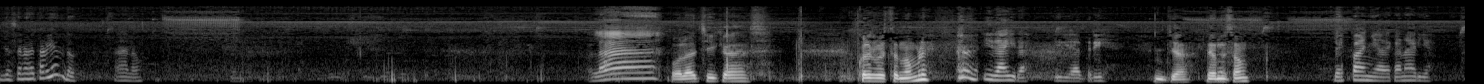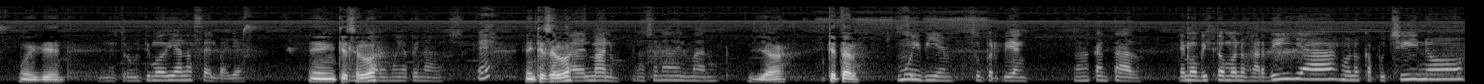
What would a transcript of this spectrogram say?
¿Ya se nos está viendo? Ah, no. Hola. Hola chicas. ¿Cuál es vuestro nombre? Idaira y Beatriz. Ya. ¿De dónde son? De España, de Canarias. Muy bien. Nuestro último día en la selva ya. ¿En qué selva? Estamos muy apenados. ¿Eh? ¿En qué La selva? del Manu, la zona del Manu. Ya. ¿Qué tal? Muy bien, súper bien. Nos ha encantado. Hemos visto monos ardillas, monos capuchinos,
